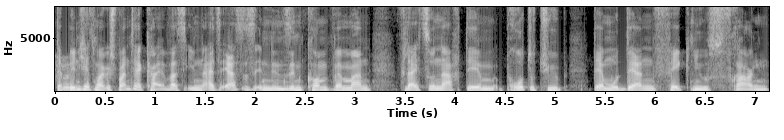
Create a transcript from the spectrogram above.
Dann bin ich jetzt mal gespannt, Herr Kai, was Ihnen als erstes in den Sinn kommt, wenn man vielleicht so nach dem Prototyp der modernen Fake News fragen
